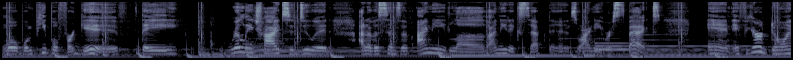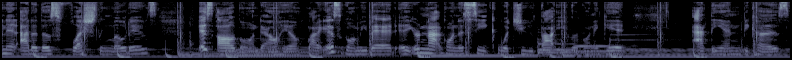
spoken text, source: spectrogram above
well when people forgive they really try to do it out of a sense of I need love, I need acceptance, or I need respect. And if you're doing it out of those fleshly motives, it's all going downhill. Like it's going to be bad. Eh, you're not going to seek what you thought you were going to get at the end because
